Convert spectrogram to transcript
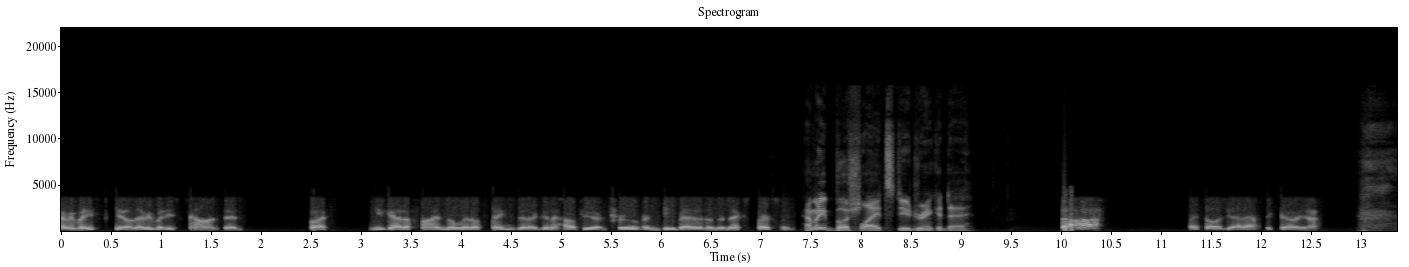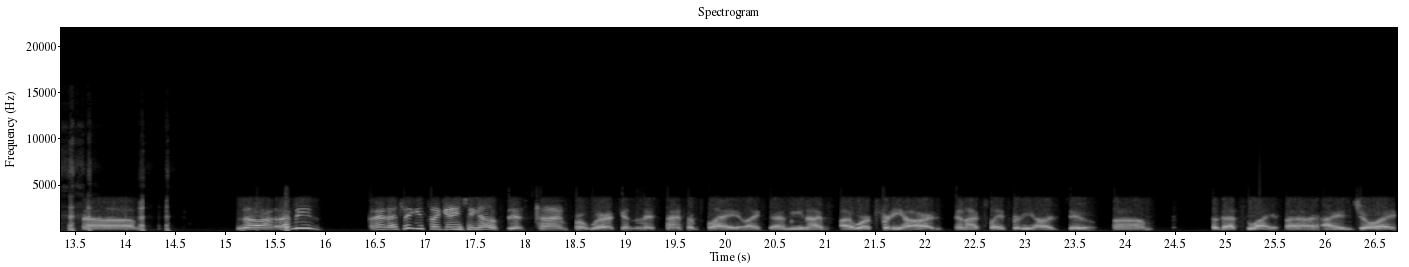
everybody's skilled, everybody's talented, but you got to find the little things that are going to help you improve and be better than the next person. How many Busch Lights do you drink a day? Ah! I told you I'd have to kill you. um, no, I mean, I, think it's like anything else. There's time for work and there's time for play. Like, I mean, I I work pretty hard and I play pretty hard too. Um, so that's life. I, I enjoy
